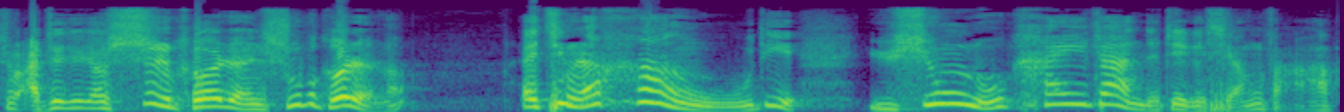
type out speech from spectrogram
是吧？这就叫是可忍，孰不可忍了。哎，竟然汉武帝与匈奴开战的这个想法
